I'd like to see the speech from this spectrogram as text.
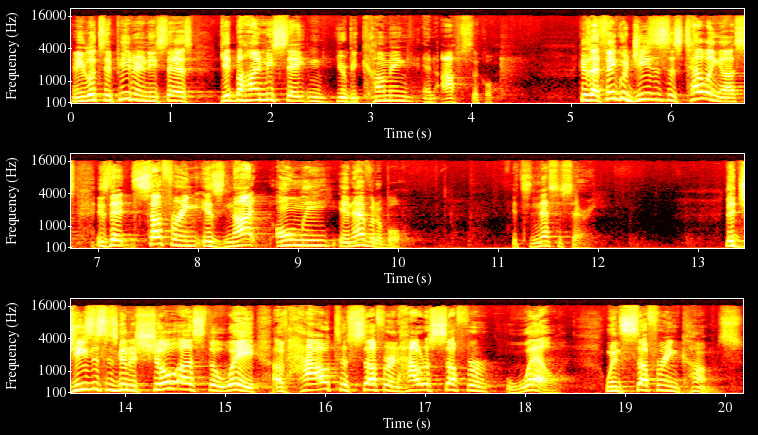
And he looks at Peter and he says, Get behind me, Satan. You're becoming an obstacle. Because I think what Jesus is telling us is that suffering is not only inevitable, it's necessary. That Jesus is going to show us the way of how to suffer and how to suffer well when suffering comes.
